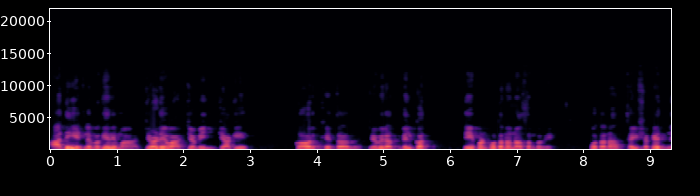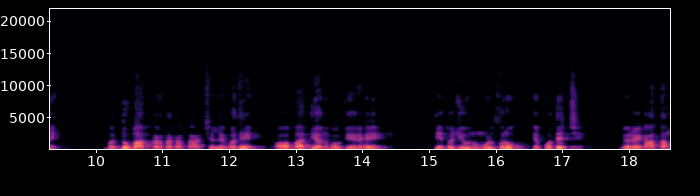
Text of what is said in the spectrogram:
આદિ એટલે વગેરેમાં જડ એવા જમીન, જાગીર, ઘર, ખેતર, ઝવેરાત, મિલકત તે પણ પોતાના ન સંભવે. પોતાના થઈ શકે જ નહીં. બધું બાદ કરતાં કરતાં છેલ્લે વધે, અબાધ્ય અનુભવ જે રહે તે તો જીવનું મૂળ સ્વરૂપ તે પોતે જ છે. મેરો એક આતમ,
